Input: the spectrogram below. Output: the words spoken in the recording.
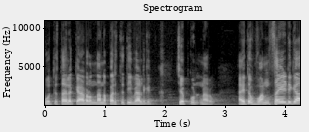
పూర్తి స్థాయిలో కేడర్ ఉందన్న పరిస్థితి ఇవాళకి చెప్పుకుంటున్నారు. అయితే వన్ సైడ్గా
